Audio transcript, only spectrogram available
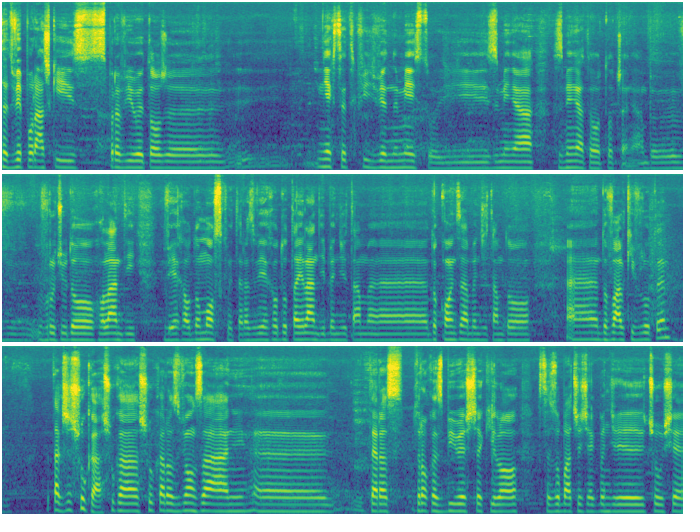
te dwie porażki sprawiły to, że nie chce tkwić w jednym miejscu i zmienia, zmienia te otoczenia. Wrócił do Holandii, wyjechał do Moskwy, teraz wyjechał do Tajlandii, będzie tam e, do końca, będzie tam do, e, do walki w lutym. Także szuka, szuka, szuka rozwiązań. E, teraz trochę zbił jeszcze kilo. Chcę zobaczyć, jak będzie czuł się,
